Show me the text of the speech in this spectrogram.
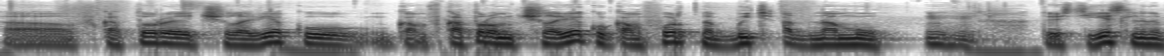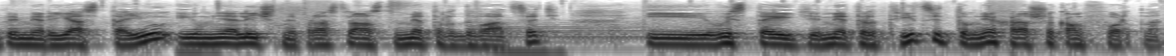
в, которое человеку, в котором человеку комфортно быть одному. Угу. То есть, если, например, я стою, и у меня личное пространство метр двадцать, и вы стоите метр тридцать, то мне хорошо комфортно.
